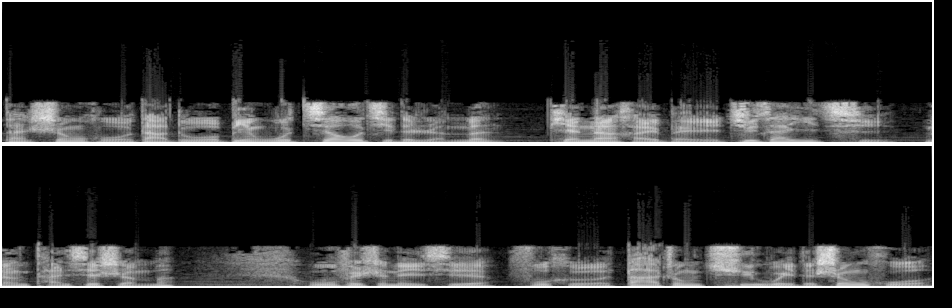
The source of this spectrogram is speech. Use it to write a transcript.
但生活大多并无交集的人们，天南海北聚在一起，能谈些什么？无非是那些符合大众趣味的生活：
